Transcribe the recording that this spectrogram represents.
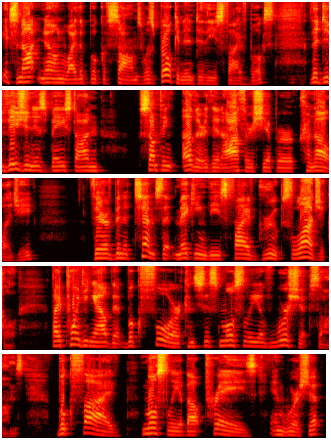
It's not known why the book of Psalms was broken into these five books. The division is based on something other than authorship or chronology, there have been attempts at making these five groups logical by pointing out that Book 4 consists mostly of worship psalms, Book 5 mostly about praise and worship,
